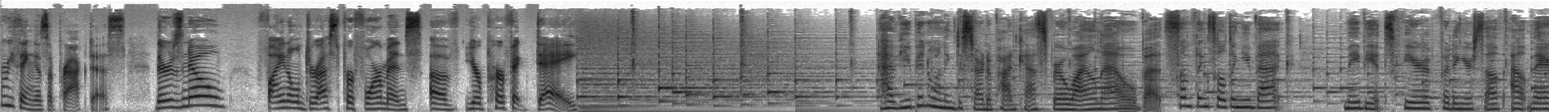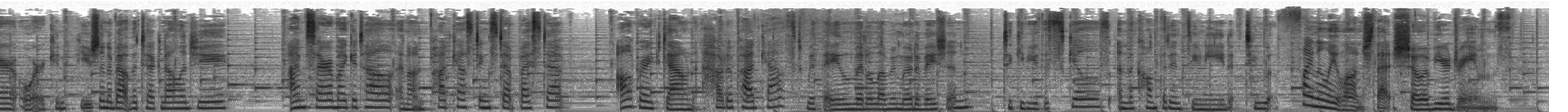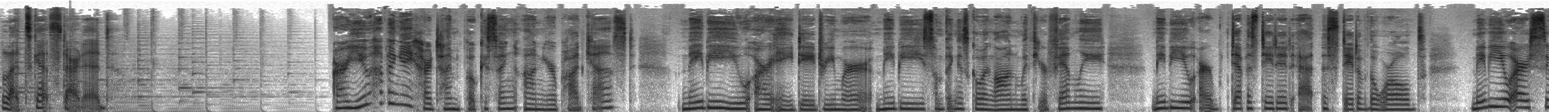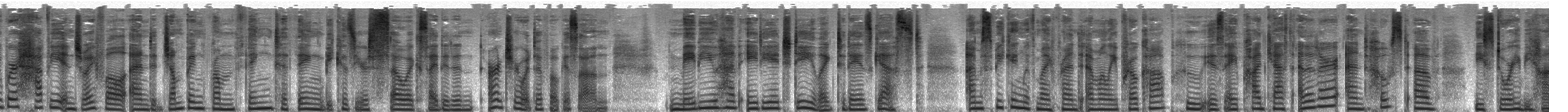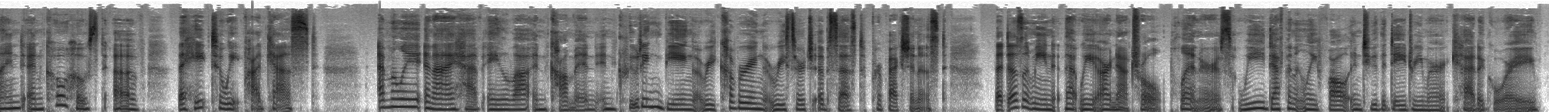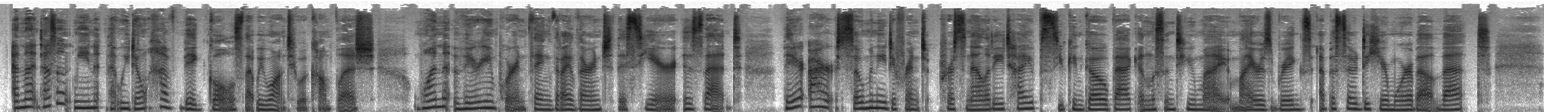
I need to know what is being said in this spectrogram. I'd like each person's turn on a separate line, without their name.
everything is a practice. There's no final dress performance of your perfect day.
Have you been wanting to start a podcast for a while now, but something's holding you back? Maybe it's fear of putting yourself out there or confusion about the technology. I'm Sarah Mikutel, and on Podcasting Step by Step, I'll break down how to podcast with a little loving motivation to give you the skills and the confidence you need to finally launch that show of your dreams. Let's get started. Are you having a hard time focusing on your podcast? Maybe you are a daydreamer. Maybe something is going on with your family. Maybe you are devastated at the state of the world. Maybe you are super happy and joyful and jumping from thing to thing because you're so excited and aren't sure what to focus on. Maybe you have ADHD like today's guest. I'm speaking with my friend Emily Prokop, who is a podcast editor and host of The Story Behind and co host of the Hate to Wait podcast. Emily and I have a lot in common, including being a recovering research obsessed perfectionist. That doesn't mean that we are natural planners. We definitely fall into the daydreamer category. And that doesn't mean that we don't have big goals that we want to accomplish. One very important thing that I learned this year is that there are so many different personality types. You can go back and listen to my Myers Briggs episode to hear more about that.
